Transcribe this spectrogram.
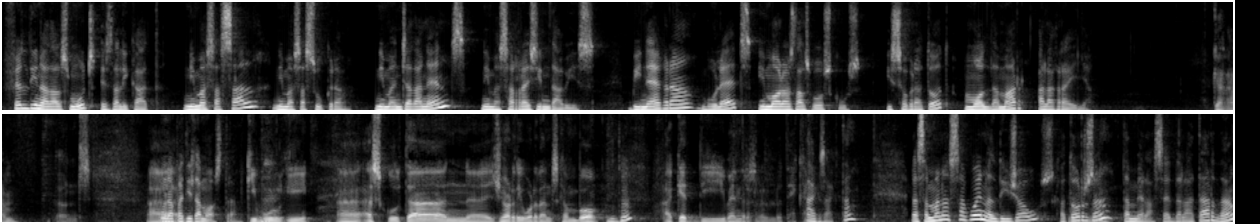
Fer el dinar dels muts és delicat. Ni massa sal, ni massa sucre, ni menjar de nens, ni massa règim d'avis. Vi negre, bolets i mores dels boscos. I, sobretot, molt de mar a la graella. caram, doncs... Una petita mostra. Qui vulgui eh, escoltar en eh, Jordi Guardans Cambó Mhm. aquest divendres a la biblioteca. Exacte. La setmana següent, el dijous, 14, uh -huh. també a les 7 de la tarda,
